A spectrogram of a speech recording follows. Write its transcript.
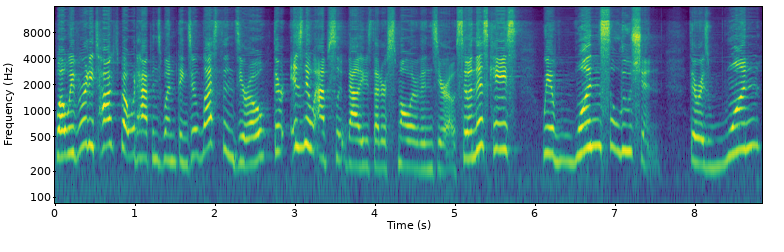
Well, we've already talked about what happens when things are less than zero. There is no absolute values that are smaller than zero. So in this case, we have one solution. There is one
